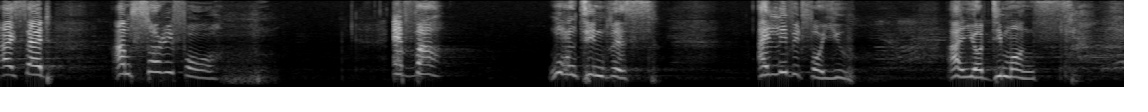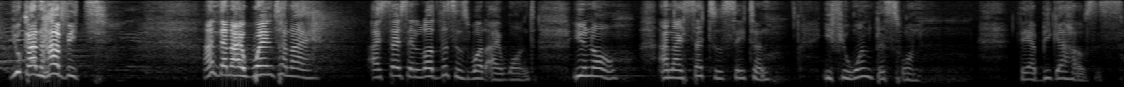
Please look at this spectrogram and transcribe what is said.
I said, I'm sorry for ever wanting this. I leave it for you and your demons. You can have it. And then I went and I, I said, Lord, this is what I want. You know, and I said to Satan, if you want this one, there are bigger houses.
